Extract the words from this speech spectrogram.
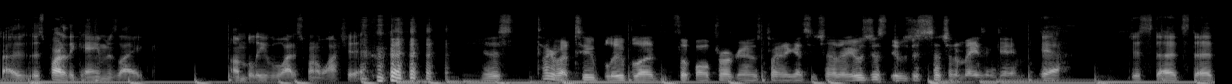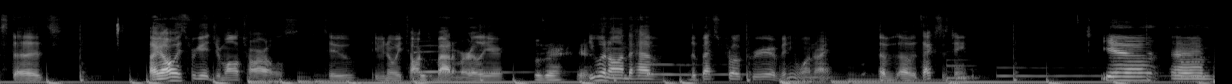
So this part of the game is like unbelievable. I just want to watch it. Yeah, Just talk about two blue blood football programs playing against each other. It was just, it was just such an amazing game. yeah, just studs, studs, studs. I always forget Jamaal Charles too, even though we talked about him earlier. Was there? Yeah. He went on to have the best pro career of anyone, right? Of, of the Texas team. Yeah, um,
